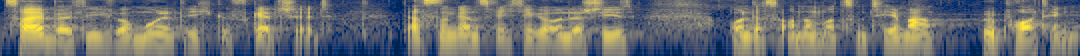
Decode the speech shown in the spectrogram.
zweiwöchentlich oder monatlich gescheduled. Das ist ein ganz wichtiger Unterschied und das auch nochmal zum Thema Reporting.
